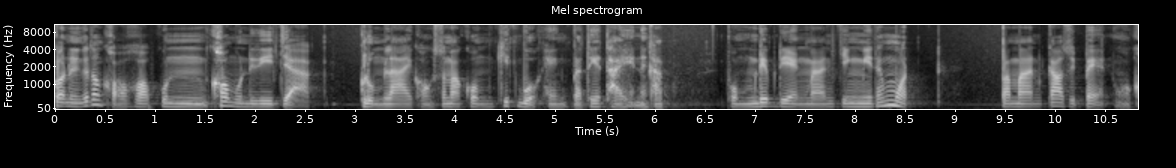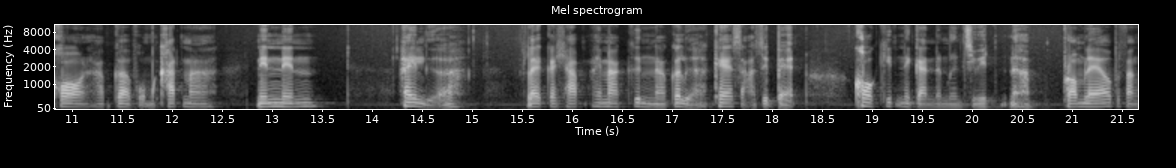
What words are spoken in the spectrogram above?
ก่อนอื่นก็ต้องขอขอบคุณข้อมูลดีๆ จากกลุ่มไลน์ของสมาคมคิดบวกแห่งประเทศไทยนะครับ ผมเรียบเรียงมาจริงมีทั้งหมดประมาณ 98 หัวข้อนะครับ ก็ผมคัดมาเน้นๆให้เหลือ และกระชับให้มากขึ้นนะครับ ก็เหลือแค่ 38 ข้อคิดในการดำเนินชีวิตนะครับ พร้อมแล้วไปฟัง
